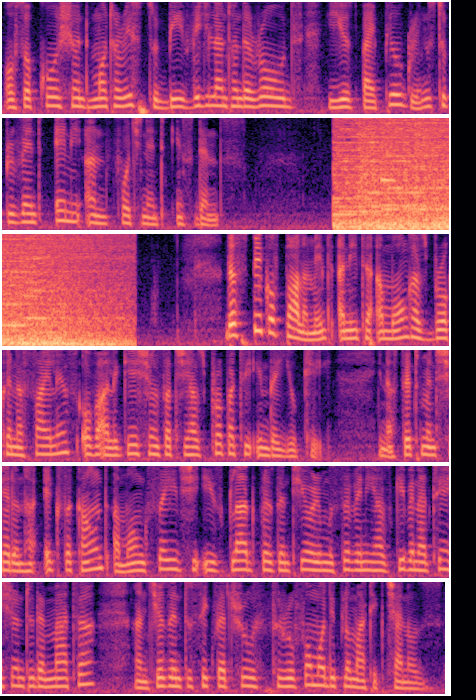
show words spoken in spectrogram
also cautioned motorists to be vigilant on the roads used by pilgrims to prevent any unfortunate incidents. The Speaker of Parliament, Anita Among, has broken a silence over allegations that she has property in the UK. In a statement shared on her X account, Among said she is glad President Yoweri Museveni has given attention to the matter and chosen to seek the truth through formal diplomatic channels.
